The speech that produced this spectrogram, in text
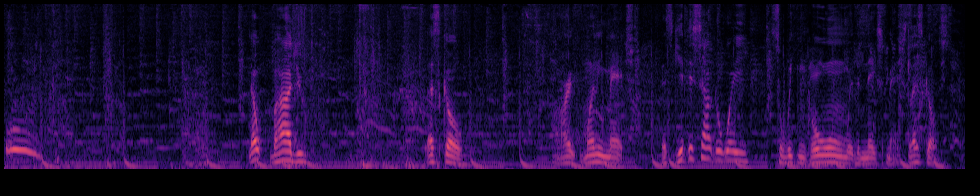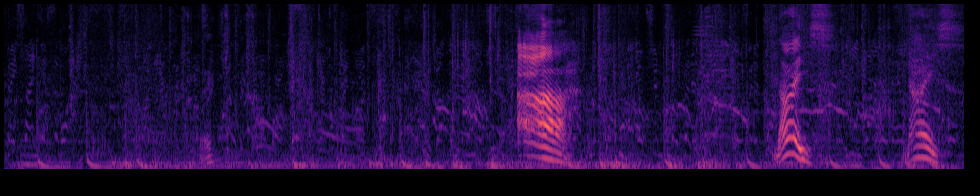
Woo. Nope, behind you. Let's go. All right, money match. Let's get this out the way so we can go on with the next match. Let's go. Okay. Ah! Nice. Nice.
